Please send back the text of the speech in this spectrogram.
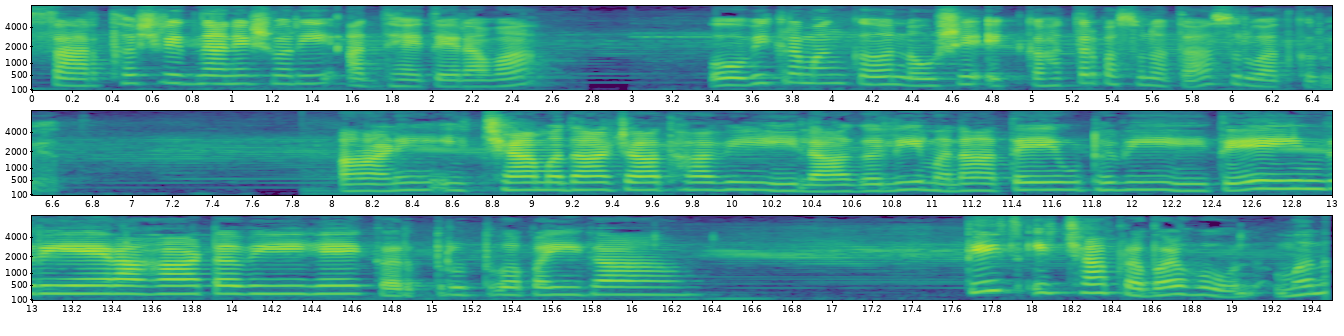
सार्थ श्री ज्ञानेश्वरी अध्याय तेरावा. ओवी क्रमांक नऊशे एकाहत्तरपासून आता सुरुवात करूयात. आणि इच्छा मदाच्या थावी लागली मना ते उठवी ते इंद्रिये राहाटवी हे कर्तृत्व पैगा. तीच इच्छा प्रबळ होऊन मन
